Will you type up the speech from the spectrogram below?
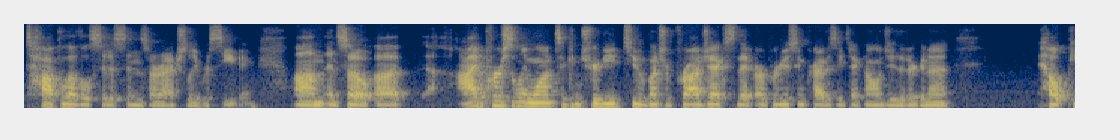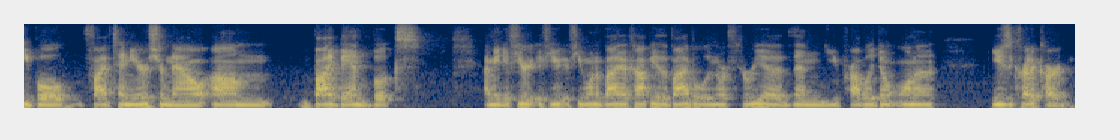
top level citizens are actually receiving. Um, and so uh, I personally want to contribute to a bunch of projects that are producing privacy technology that are going to help people five, ten years from now um, buy banned books I mean, if you're if you if you want to buy a copy of the Bible in North Korea, then you probably don't want to use a credit card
